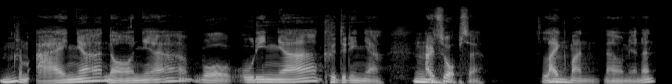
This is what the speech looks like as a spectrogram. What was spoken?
음? 그럼 I냐, 너냐, 뭐 우리냐, 그들이냐 음. 알수 없어요. like만 나오면은.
